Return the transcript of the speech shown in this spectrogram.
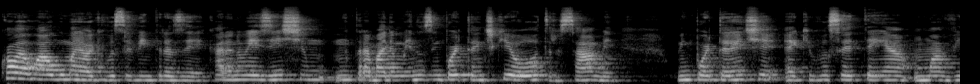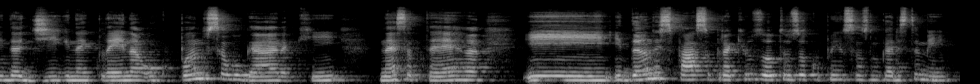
qual é o algo maior que você vem trazer? Cara, não existe um, um trabalho menos importante que outro, sabe? O importante é que você tenha uma vida digna e plena, ocupando seu lugar aqui nessa terra e, e dando espaço para que os outros ocupem os seus lugares também.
